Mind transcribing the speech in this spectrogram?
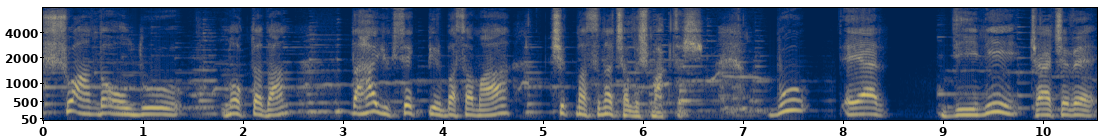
şu anda olduğu noktadan daha yüksek bir basamağa çıkmasına çalışmaktır. Bu eğer dini çerçeve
